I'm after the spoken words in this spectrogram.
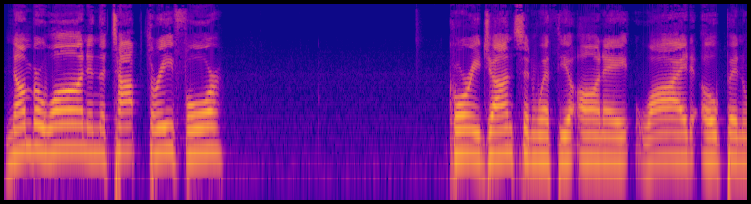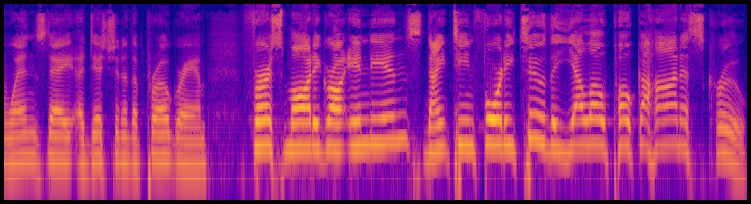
number one in the top three, four. Kaare Johnson with you on a wide open Wednesday edition of the program. First Mardi Gras Indians, 1942, the Yellow Pocahontas crew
